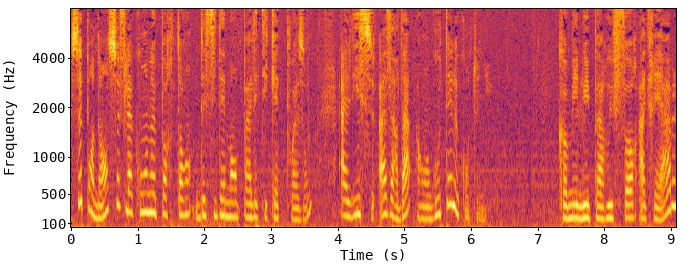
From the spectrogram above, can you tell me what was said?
Cependant, ce flacon ne portant décidément pas l'étiquette poison, Alice se hasarda à en goûter le contenu. Comme il lui parut fort agréable,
